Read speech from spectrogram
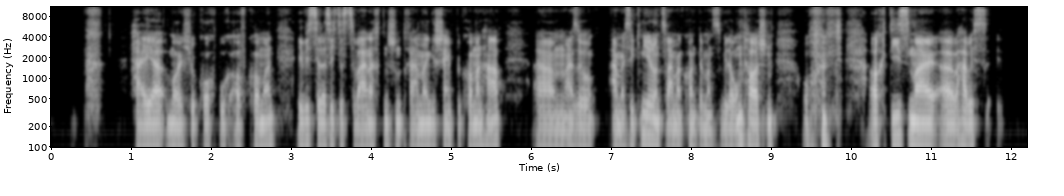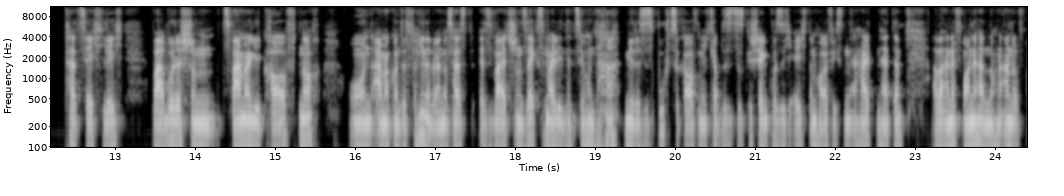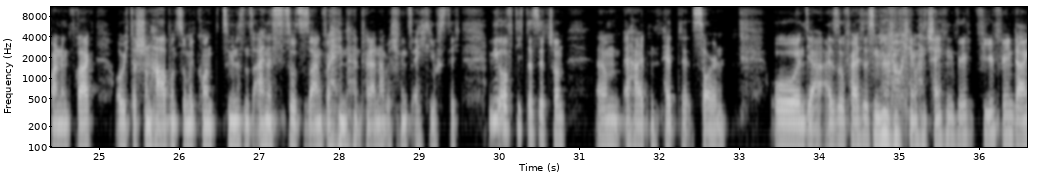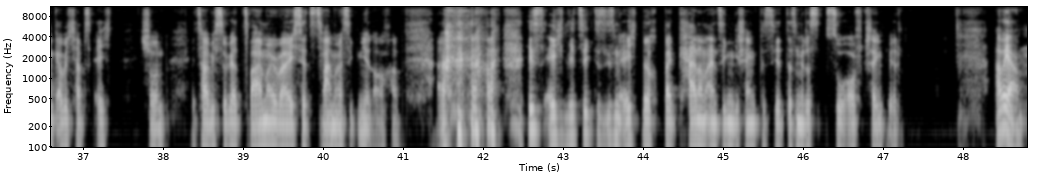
Haier Molcho Kochbuch aufgekommen. Ihr wisst ja, dass ich das zu Weihnachten schon dreimal geschenkt bekommen habe. Ähm, also einmal signiert und zweimal konnte man's wieder umtauschen. Und auch diesmal, äh, habe ich's tatsächlich war wurde es schon zweimal gekauft noch und einmal konnte es verhindert werden. Das heißt, es war jetzt schon sechsmal die Intention da, mir dieses Buch zu kaufen. Ich glaube, das ist das Geschenk, was ich echt am häufigsten erhalten hätte. Aber eine Freundin hat noch 'ne andere Freundin gefragt, ob ich das schon habe und somit konnte zumindest eines sozusagen verhindert werden, aber ich finde es echt lustig, wie oft ich das jetzt schon, ähm, erhalten hätte sollen. Und ja, also, falls es mir noch jemand schenken will, vielen, vielen Dank, aber ich habe es echt schon. Jetzt habe ich's sogar zweimal, weil ich's jetzt zweimal signiert auch habe. Ist echt witzig. Das ist mir echt noch bei keinem einzigen Geschenk passiert, dass mir das so oft geschenkt wird. Aber ja,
